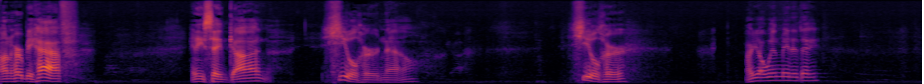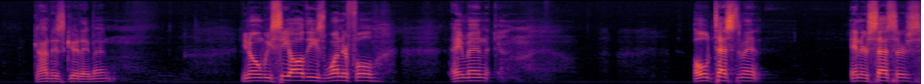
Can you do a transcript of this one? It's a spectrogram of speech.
on her behalf. And he said, God, heal her now. Heal her. Are y'all with me today? God is good, amen. You know, we see all these wonderful, amen, Old Testament intercessors.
